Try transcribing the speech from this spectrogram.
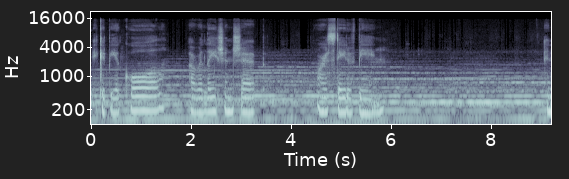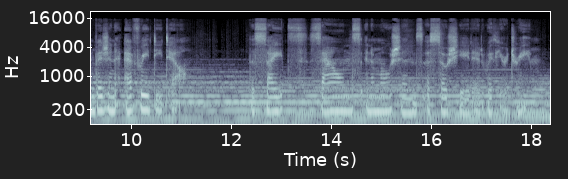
It could be a goal, a relationship, or a state of being. Envision every detail the sights, sounds, and emotions associated with your dream.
